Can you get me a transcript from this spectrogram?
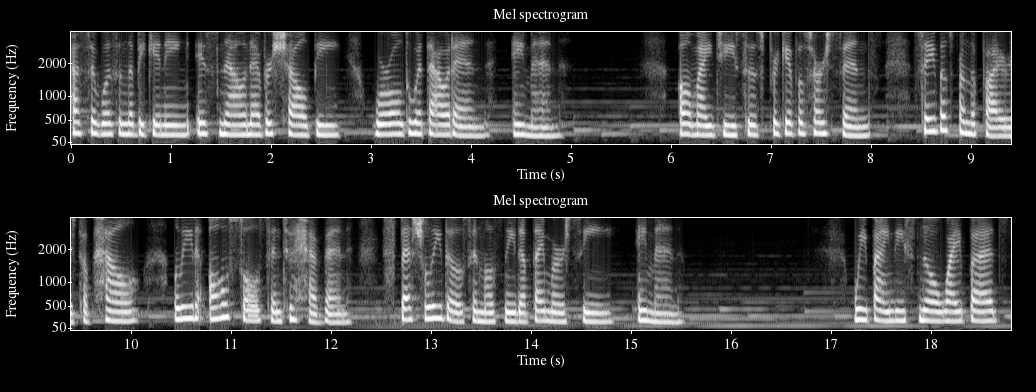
as it was in the beginning, is now, and ever shall be, world without end. Amen. O my Jesus, forgive us our sins, save us from the fires of hell, lead all souls into heaven, especially those in most need of thy mercy. Amen. We bind these snow white buds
